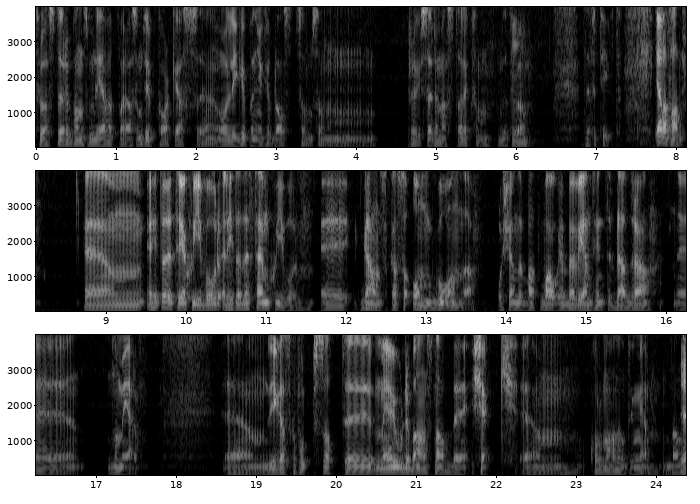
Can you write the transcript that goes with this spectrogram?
tror jag större band som lever på det. Som typ Carcass eh, och ligger på Nuclear Blast som, som pröjsar det mesta liksom. Det tror Mm. jag definitivt. I alla fall. ehm, jag hittade tre skivor, eller hittade fem skivor. Eh, ganska så omgående. Och kände bara att wow, jag behöver egentligen inte bläddra eh, något mer. Ehm, det gick ganska fort, så att, eh, men jag gjorde bara en snabb eh, check. Kolla om jag hade någonting mer. Ibland så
